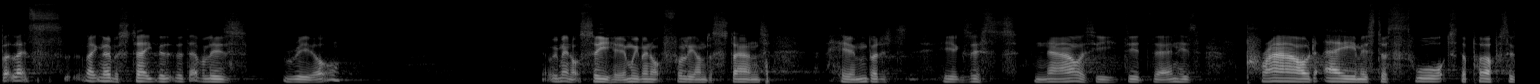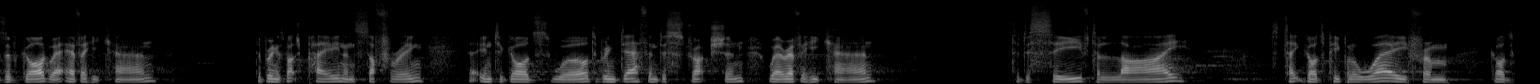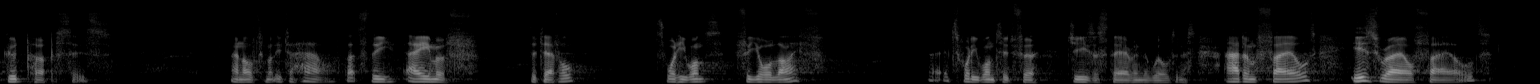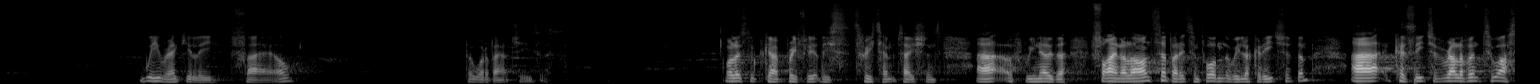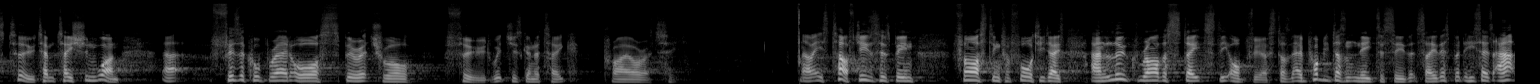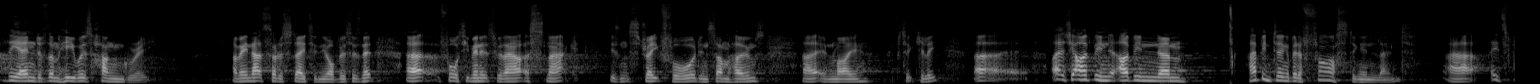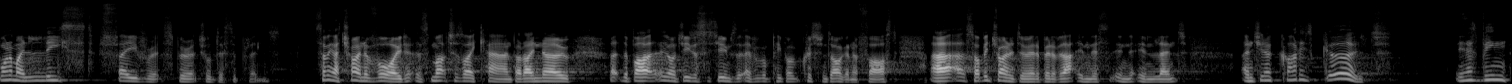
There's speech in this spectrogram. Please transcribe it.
but let's make no mistake, the, the devil is real. We may not see him, we may not fully understand him, but he exists now as he did then. His proud aim is to thwart the purposes of God wherever he can, to bring as much pain and suffering uh, into God's world, to bring death and destruction wherever he can, to deceive, to lie, to take God's people away from God's good purposes, and ultimately to hell. That's the aim of the devil. It's what he wants for your life. Uh, it's what he wanted for Jesus there in the wilderness. Adam failed, Israel failed. We regularly fail. But what about Jesus? Well, let's look uh, briefly at these three temptations. Uh, we know the final answer, but it's important that we look at each of them because uh, each are relevant to us too. Temptation one uh, physical bread or spiritual food, which is going to take priority? Now, it's tough. Jesus has been fasting for 40 days, and Luke rather states the obvious, doesn't it? He probably doesn't need to see that, say this, but he says at the end of them he was hungry. I mean, that's sort of stating the obvious, isn't it? Uh, 40 minutes without a snack isn't straightforward in some homes, uh, in my particularly. Uh, actually, I've been, I've, been, um, I've been doing a bit of fasting in Lent. Uh, it's one of my least favorite spiritual disciplines. Something I try and avoid as much as I can, but I know that the, you know, Jesus assumes that people, Christians are going to fast. Uh, so I've been trying to do a bit of that in, this, in, in Lent. And you know, God is good. It has been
